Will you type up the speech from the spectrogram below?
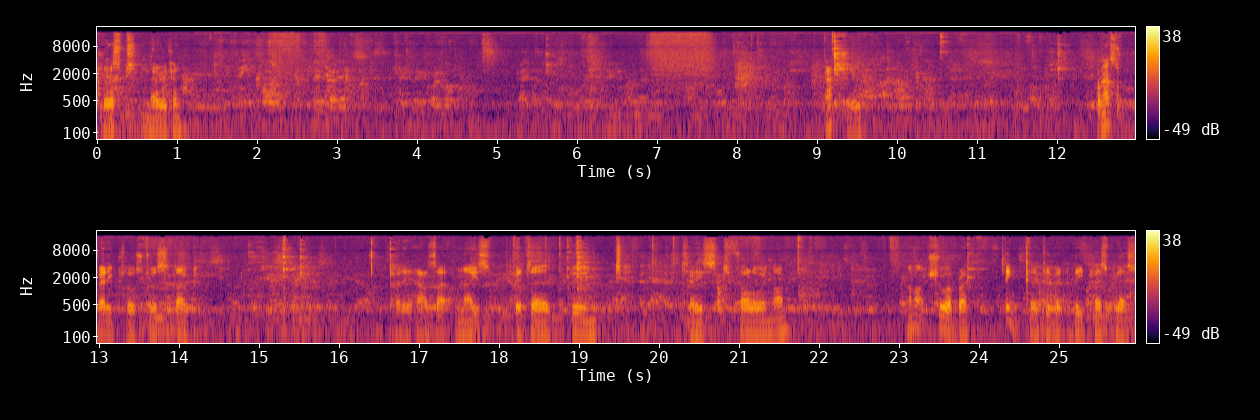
Crisp American. Actually, that's very close to a stout but it has that nice bitter burnt taste following on. I'm not sure, but I think I give it a B plus plus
